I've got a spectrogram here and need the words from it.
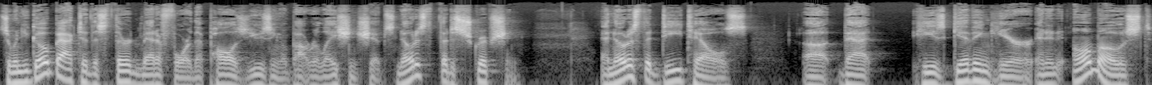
So when you go back to this third metaphor that Paul is using about relationships, notice the description and notice the details uh, that he's giving here. And it almost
